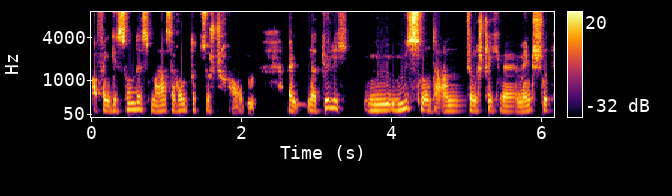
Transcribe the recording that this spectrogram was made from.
auf ein gesundes Maß herunterzuschrauben. Weil natürlich müssen unter Anführungsstrichen wir Menschen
